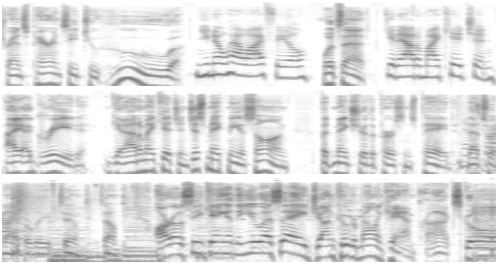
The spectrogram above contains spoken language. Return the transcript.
Transparency to who? You know how I feel. What's that? Get out of my kitchen. I agreed. Get out of my kitchen. Just make me a song, but make sure the person's paid. That's, That's what I believe too. So, ROC King in the USA, John Cougar Mellencamp, Rock School.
